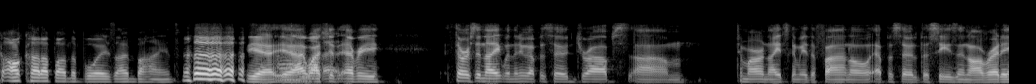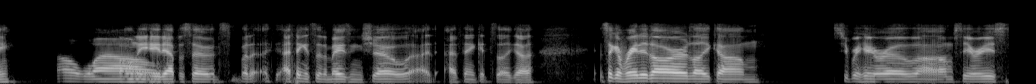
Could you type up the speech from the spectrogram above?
all caught up on the boys. I'm behind. Yeah, yeah. I I watch love it it. every Thursday night when the new episode drops. Um, tomorrow night's gonna be the final episode of the season already. Oh wow. only eight episodes, but I- I think it's an amazing show. I, I think it's like a it's like a rated R like um superhero um series.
